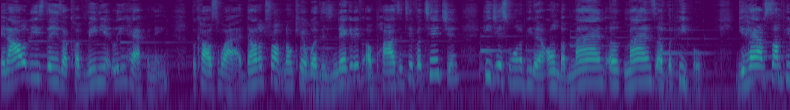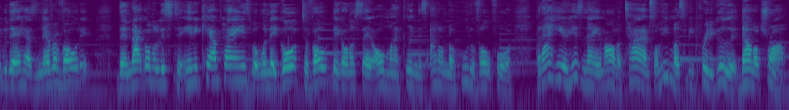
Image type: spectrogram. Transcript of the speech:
And all of these things are conveniently happening because why? Donald Trump don't care whether it's negative or positive attention. He just want to be there on the mind of minds of the people. You have some people that has never voted. They're not going to listen to any campaigns, but when they go up to vote, they're going to say, "Oh my goodness, I don't know who to vote for, but I hear his name all the time, so he must be pretty good." Donald Trump.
